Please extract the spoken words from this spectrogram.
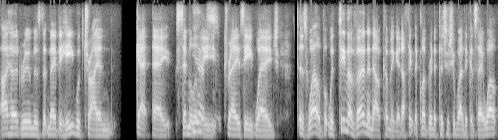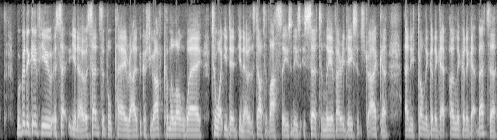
I heard rumours that maybe he would try and get a similarly yes. crazy wage as well. But with Timo Werner now coming in, I think the club are in a position where they could say, well, we're going to give you a se- you know a sensible pay rise because you have come a long way to what you did you know at the start of last season. He's, he's certainly a very decent striker, and he's probably going to get only going to get better.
